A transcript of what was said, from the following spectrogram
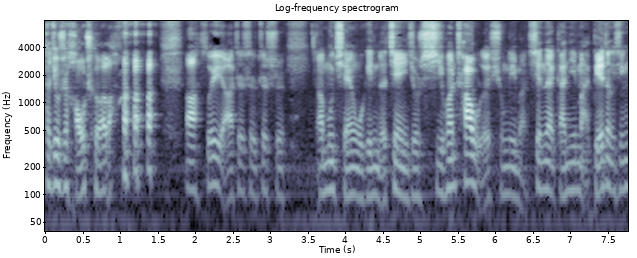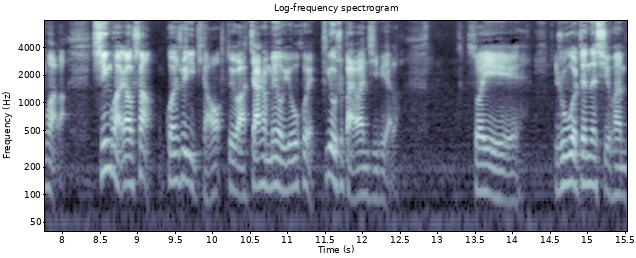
它就是豪车了，啊，所以啊，这是这是啊，目前我给你的建议就是，喜欢叉五的兄弟们，现在赶紧买，别等新款了，新款要上，关税一调，对吧？加上没有优惠，又是百万级别了。所以，如果真的喜欢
